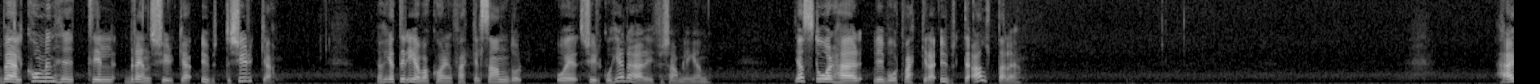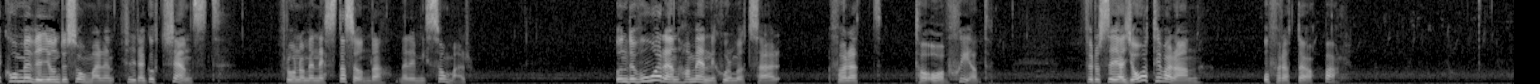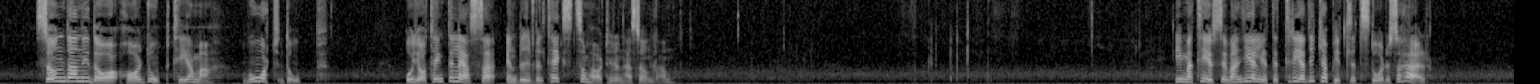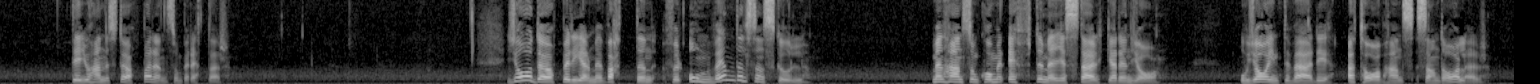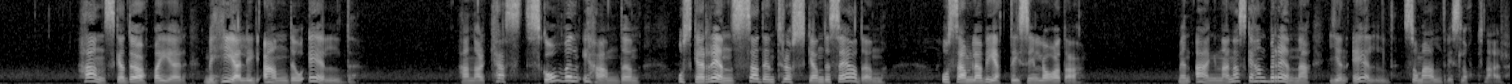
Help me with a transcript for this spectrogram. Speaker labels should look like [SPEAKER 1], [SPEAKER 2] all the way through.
[SPEAKER 1] Välkommen hit till Brännkyrka utekyrka. Jag heter Eva-Karin Fackelsandor och är kyrkoherde här i församlingen. Jag står här vid vårt vackra utealtare. Här kommer vi under sommaren fira gudstjänst från och med nästa söndag när det är midsommar. Under våren har människor mötts här för att ta avsked, för att säga ja till varann och för att döpa. Söndagen idag har doptema, vårt dop. Och jag tänkte läsa en bibeltext som hör till den här söndagen. I Matteusevangeliet, det tredje kapitlet, står det så här. Det är Johannes döparen som berättar. Jag döper er med vatten för omvändelsens skull. Men han som kommer efter mig är starkare än jag och jag är inte värdig att ta av hans sandaler. Han ska döpa er med helig ande och eld. Han har kastskoveln i handen och ska rensa den tröskande säden och samla vete i sin lada. Men agnarna ska han bränna i en eld som aldrig slocknar.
